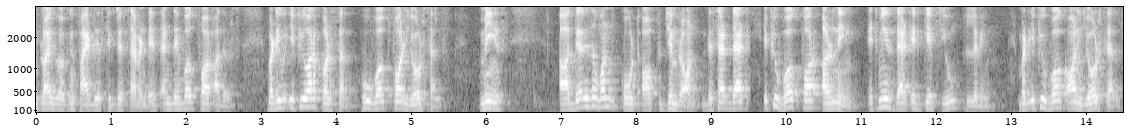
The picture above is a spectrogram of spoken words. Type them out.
employees working 5 days 6 days 7 days and they work for others but if you are a person who work for yourself means uh, there is a one quote of Jim Rohn. They said that if you work for earning, it means that it gives you living. But if you work on yourself,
